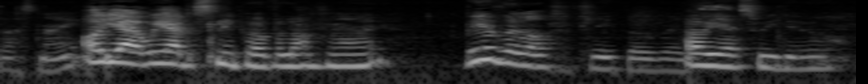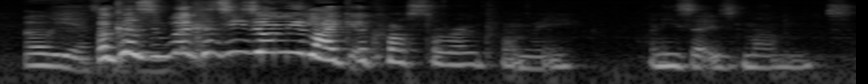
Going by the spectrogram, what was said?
last night. Oh yeah, we had a sleepover last night. We have a lot of sleepovers. Oh yes, we do. Oh yes. Because because he's only like across the road from me, and he's at his mum's.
